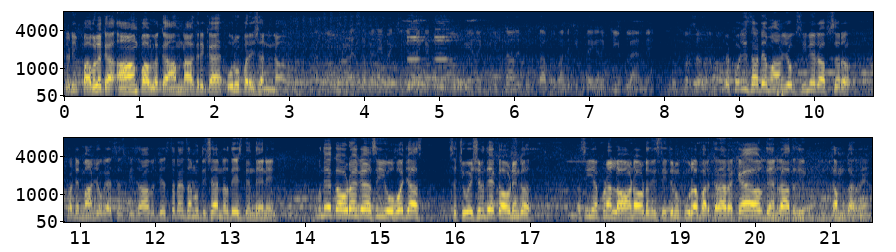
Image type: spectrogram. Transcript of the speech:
ਜਿਹੜੀ ਪਬਲਿਕ ਹੈ, ਆਮ ਪਬਲਿਕ, ਆਮ ਨਾਗਰਿਕ ਹੈ, ਉਹਨੂੰ ਪਰੇਸ਼ਾਨੀ ਨਾ ਆਵੇ। ਕੀਤੇ ਗਏ ਨੇ? ਕੀ ਪਲਾਨ ਨੇ? ਉਸ ਪ੍ਰਸ਼ਾਸਨ ਵੱਲੋਂ? ਦੇਖੋ ਜੀ, ਸਾਡੇ ਮਾਨਯੋਗ ਸੀਨੀਅਰ ਅਫਸਰ ਸਾਡੇ ਮਾਨਯੋਗ ਐਸਐਸਪੀ ਸਾਹਿਬ, ਜਿਸ ਤਰ੍ਹਾਂ ਸਾਨੂੰ ਦਿਸ਼ਾ ਨਿਰਦੇਸ਼ ਦਿੰਦੇ ਨੇ, ਉਹਦੇ ਅਕੋਰਡਿੰਗ ਅਸੀਂ ਉਹੋ ਜਿਹਾ ਸਿਚੁਏਸ਼ਨ ਦੇ ਅਕੋਰਡਿੰਗ ਅਸੀਂ ਆਪਣਾ ਲਾਅ ਐਂਡ ਆਰਡਰ ਦੀ ਸਥਿਤੀ ਨੂੰ ਪੂਰਾ ਬਰਕਰਾਰ ਰੱਖਿਆ ਔਰ ਦਿਨ ਰਾਤ ਅਸੀਂ ਕੰਮ ਕਰ ਰਹੇ ਹਾਂ।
